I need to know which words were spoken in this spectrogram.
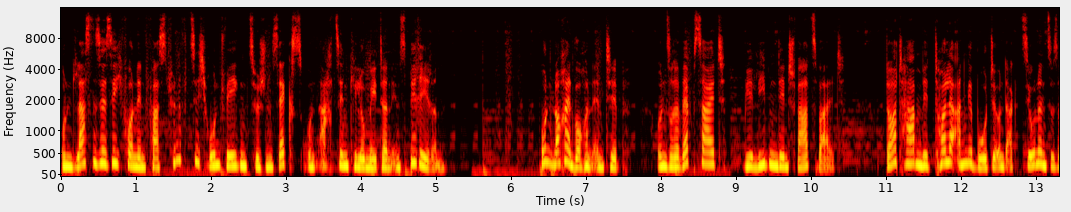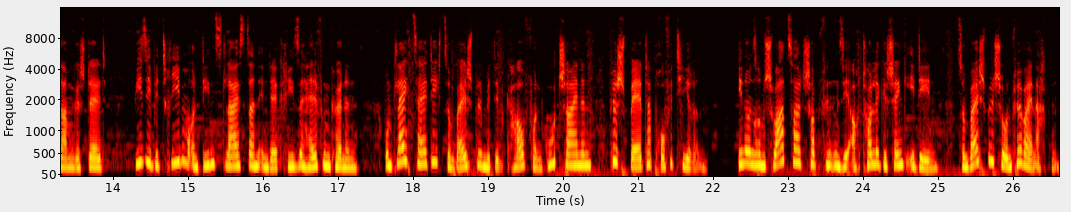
und lassen Sie sich von den fast 50 Rundwegen zwischen 6 und 18 Kilometern inspirieren. Und noch ein Wochenendtipp. Unsere Website Wir lieben den Schwarzwald. Dort haben wir tolle Angebote und Aktionen zusammengestellt, wie Sie Betrieben und Dienstleistern in der Krise helfen können und gleichzeitig zum Beispiel mit dem Kauf von Gutscheinen für später profitieren. In unserem Schwarzwald-Shop finden Sie auch tolle Geschenkideen, zum Beispiel schon für Weihnachten.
